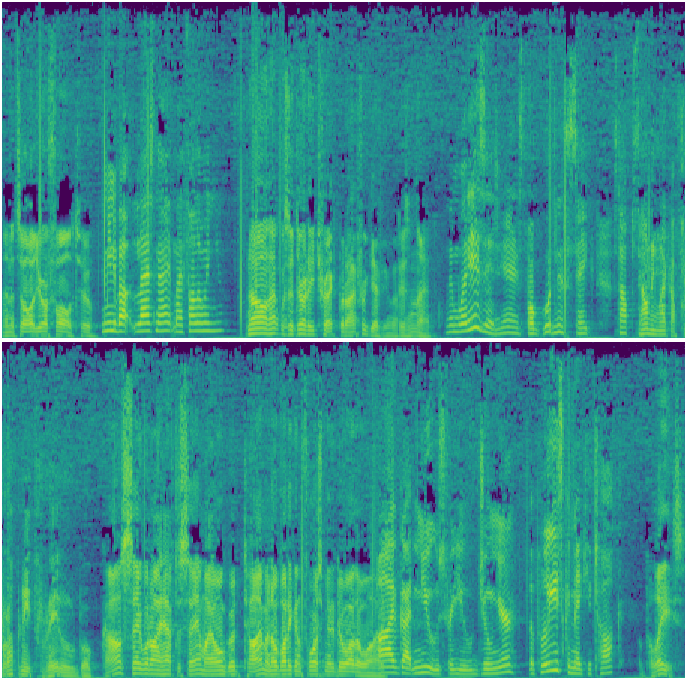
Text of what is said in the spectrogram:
And it's all your fault, too. You mean about last night, my following you? No, that was a dirty trick, but I forgive you. It isn't that. Then what is it? Yes, for goodness sake, stop sounding like a threepenny thrill book. I'll say what I have to say in my own good time, and nobody can force me to do otherwise. I've got news for you, Junior. The police can make you talk. The police?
